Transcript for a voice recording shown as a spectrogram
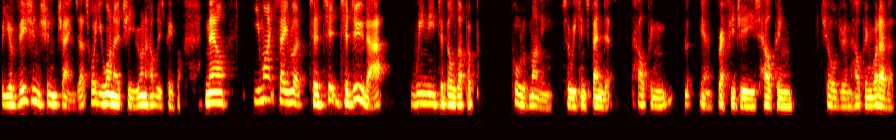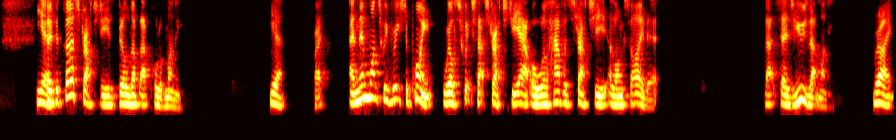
but your vision shouldn't change. That's what you want to achieve. You want to help these people. Now, you might say, look, to, to, to do that, we need to build up a pool of money so we can spend it helping you know, refugees, helping children, helping whatever. Yes. So the first strategy is build up that pool of money. Yeah. Right. And then once we've reached a point, we'll switch that strategy out or we'll have a strategy alongside it that says use that money. Right.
